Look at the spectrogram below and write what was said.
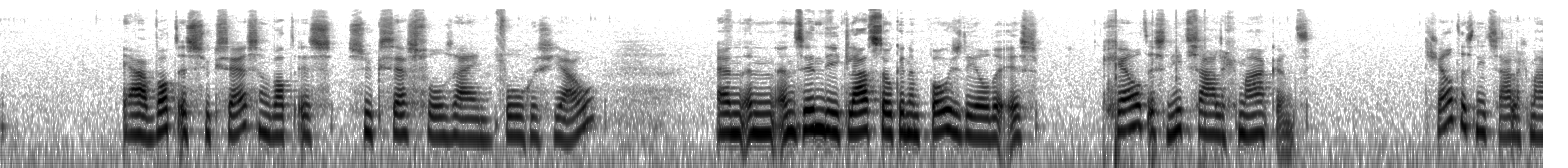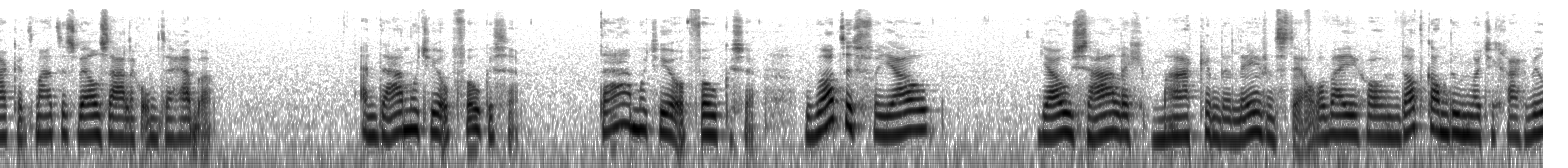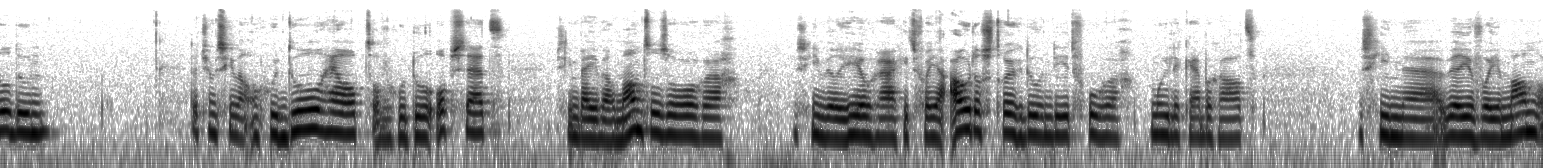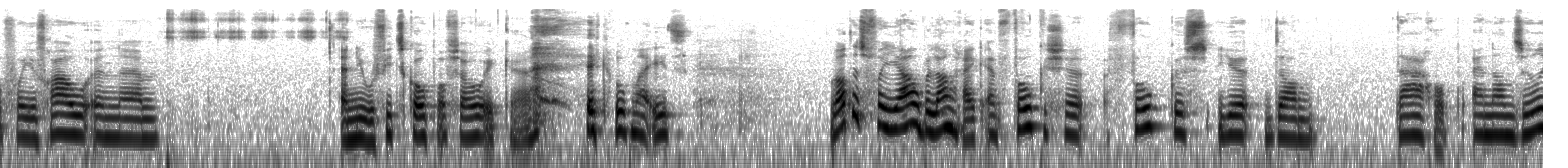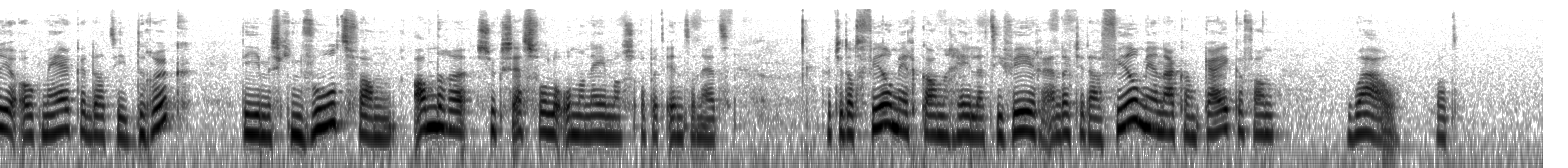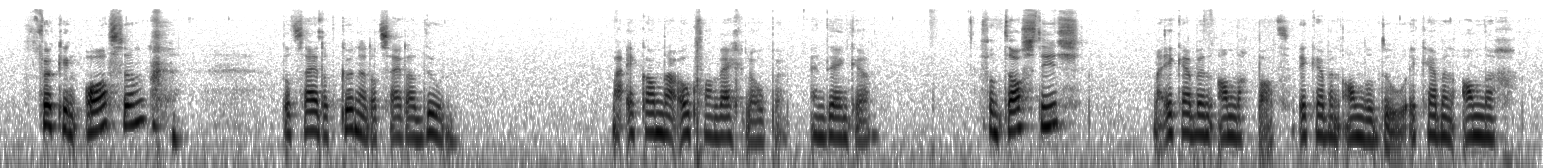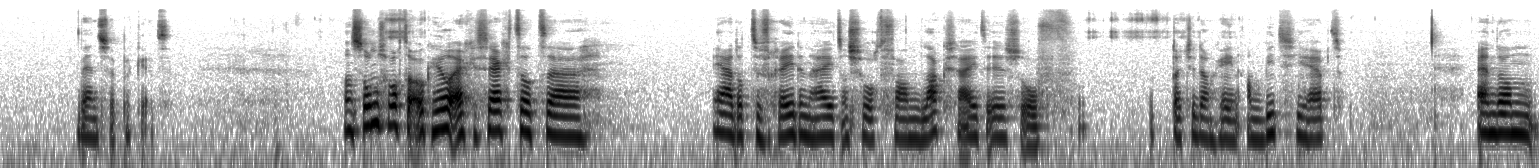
ja, wat is succes en wat is succesvol zijn volgens jou? En een, een zin die ik laatst ook in een post deelde is: Geld is niet zaligmakend. Geld is niet zaligmakend, maar het is wel zalig om te hebben. En daar moet je je op focussen. Daar moet je je op focussen. Wat is voor jou jouw zaligmakende levensstijl? Waarbij je gewoon dat kan doen wat je graag wil doen. Dat je misschien wel een goed doel helpt of een goed doel opzet. Misschien ben je wel mantelzorger. Misschien wil je heel graag iets voor je ouders terugdoen die het vroeger moeilijk hebben gehad. Misschien uh, wil je voor je man of voor je vrouw een, um, een nieuwe fiets kopen of zo. Ik, uh, ik roep maar iets. Wat is voor jou belangrijk en focus je, focus je dan daarop. En dan zul je ook merken dat die druk die je misschien voelt van andere succesvolle ondernemers op het internet, dat je dat veel meer kan relativeren en dat je daar veel meer naar kan kijken van wauw, wat fucking awesome dat zij dat kunnen, dat zij dat doen. Maar ik kan daar ook van weglopen en denken: fantastisch, maar ik heb een ander pad. Ik heb een ander doel. Ik heb een ander wensenpakket. Want soms wordt er ook heel erg gezegd dat, uh, ja, dat tevredenheid een soort van laksheid is of dat je dan geen ambitie hebt. En dan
